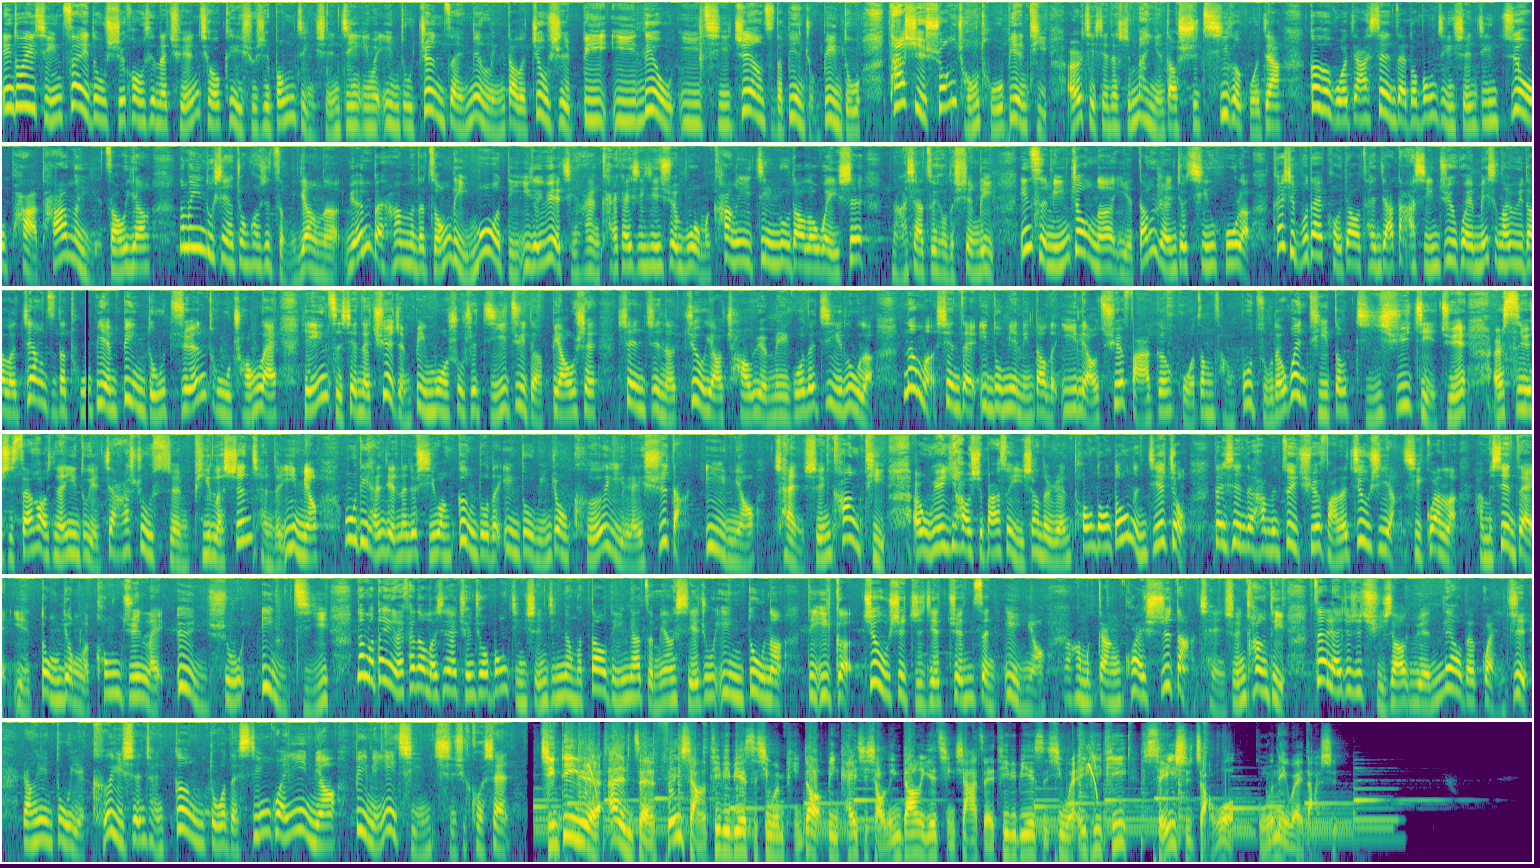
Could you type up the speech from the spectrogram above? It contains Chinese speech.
印度疫情再度失控，现在全球可以说是绷紧神经，因为印度正在面临到的就是 B 一六一七这样子的变种病毒，它是双重突变体，而且现在是蔓延到十七个国家，各个国家现在都绷紧神经，就怕他们也遭殃。那么印度现在状况是怎么样呢？原本他们的总理莫迪一个月前还很开开心心宣布，我们抗疫进入到了尾声，拿下最后的胜利，因此民众呢也当然就轻忽了，开始不戴口罩参加大型聚会，会没想到遇到了这样子的突变病毒，卷土重来，也因此现在确诊病末数是急剧的飙升，甚至呢就要超越美国的记录了。那么现在印度面临到的医疗缺乏跟火葬场不足的问题都急需解决，而四月十三号，现在印度也加速审批了生产的疫苗，目的很简单，就希望更多的印度民众可以来施打疫苗，产生抗体。而五月一号，十八岁以上的人通通都能接种，但现在他们最缺乏的就是氧气罐了。他们现在也动用了空军来运输应急。那么带你来看到了现在全球绷紧神经，那么到底应该怎么样协助印度呢？第一个就是直接捐赠疫苗，让他们赶快施打，产生抗体。再来就是取消原料的管制，让印度也可以生产更多的新冠疫苗，避免疫情持续扩散。请订阅、按赞、分享 TVBS 新闻频道，并开启小铃铛，也请下载 TVBS 新闻 APP，随时掌握国内外大事。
